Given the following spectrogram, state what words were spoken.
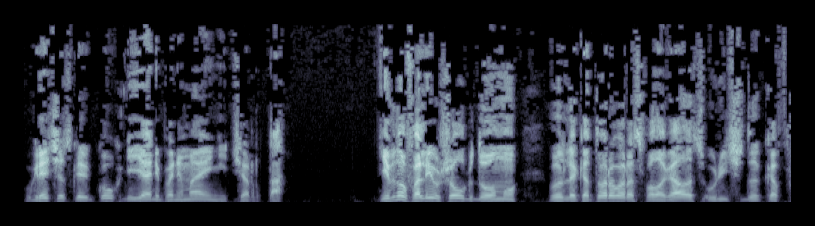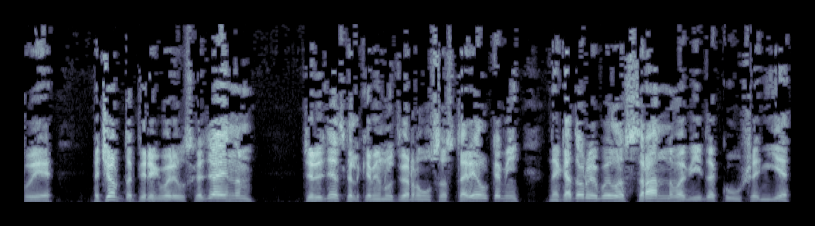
В греческой кухне я не понимаю ни черта. Кивнув, Али ушел к дому, возле которого располагалось уличное кафе, о чем-то переговорил с хозяином, через несколько минут вернулся с тарелками, на которых было странного вида кушанье.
